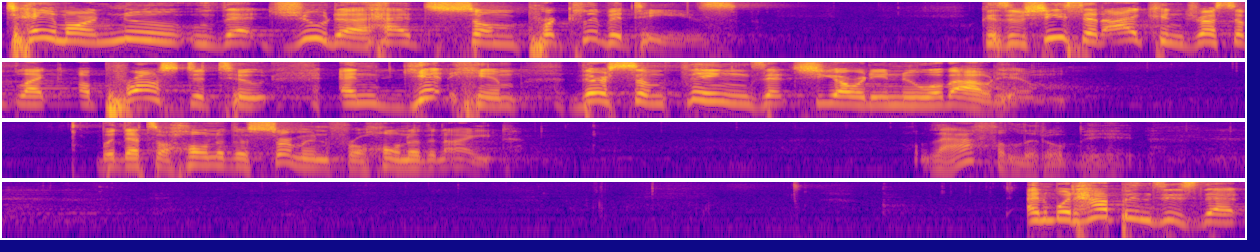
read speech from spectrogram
Tamar knew that Judah had some proclivities. Because if she said, I can dress up like a prostitute and get him, there's some things that she already knew about him. But that's a whole nother sermon for a whole nother night. Laugh a little bit. And what happens is that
